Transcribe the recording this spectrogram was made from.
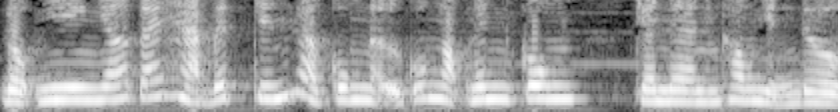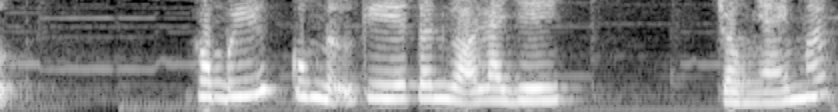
đột nhiên nhớ tới Hà Bích chính là cung nữ của Ngọc Ninh Cung, cho nên không nhịn được. Không biết cung nữ kia tên gọi là gì? Trong nháy mắt,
